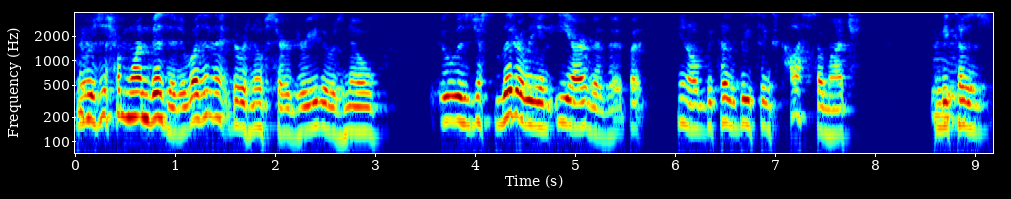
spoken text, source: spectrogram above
And it was just from one visit. It wasn't. There was no surgery. There was no. It was just literally an ER visit. But you know, because these things cost so much, and mm-hmm. because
